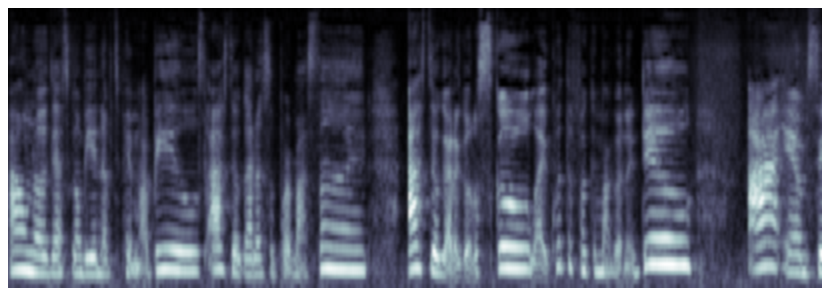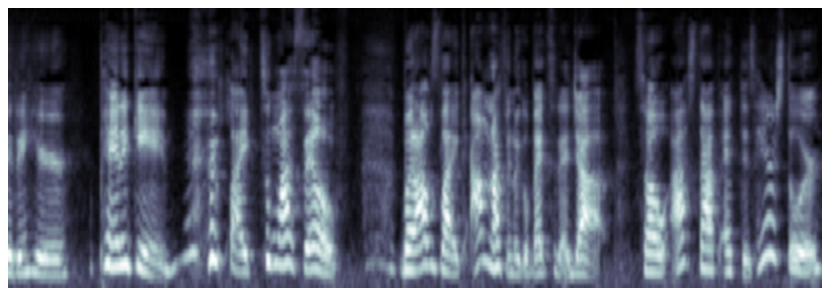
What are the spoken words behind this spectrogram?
I don't know if that's gonna be enough to pay my bills. I still gotta support my son. I still gotta go to school. Like, what the fuck am I gonna do? I am sitting here panicking, like to myself. But I was like, I'm not gonna go back to that job. So I stopped at this hair store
